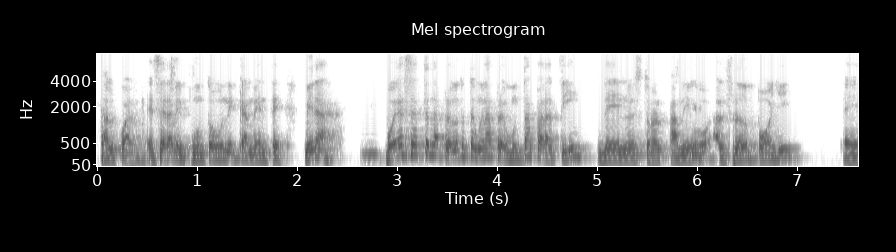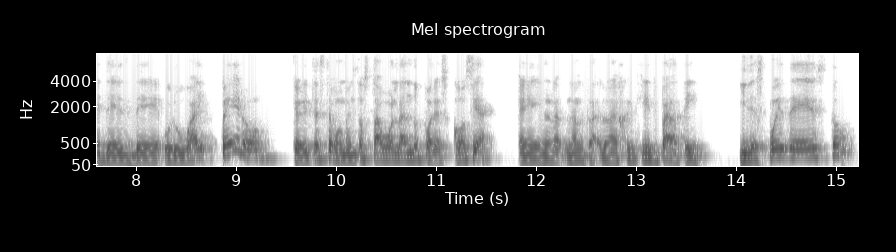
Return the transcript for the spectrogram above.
Tal cual, ese era mi punto únicamente. Mira, voy a hacerte la pregunta, tengo una pregunta para ti de nuestro amigo Alfredo Poggi eh, desde Uruguay, pero que ahorita en este momento está volando por Escocia eh, y lo dejo aquí para ti. Y después de esto,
